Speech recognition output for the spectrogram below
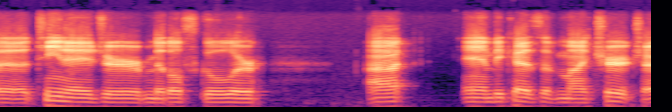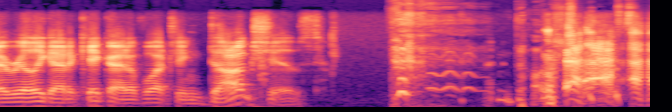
a, teenager, middle schooler, I, and because of my church, I really got a kick out of watching dog shows. dog shows.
